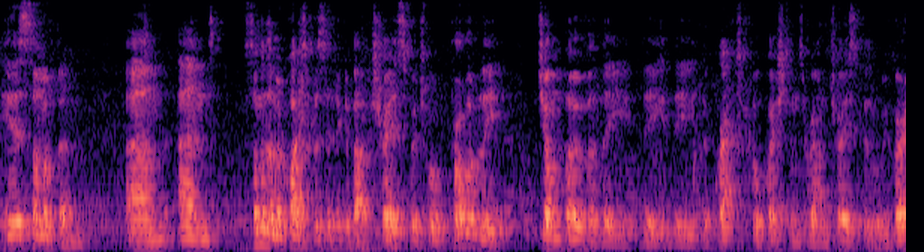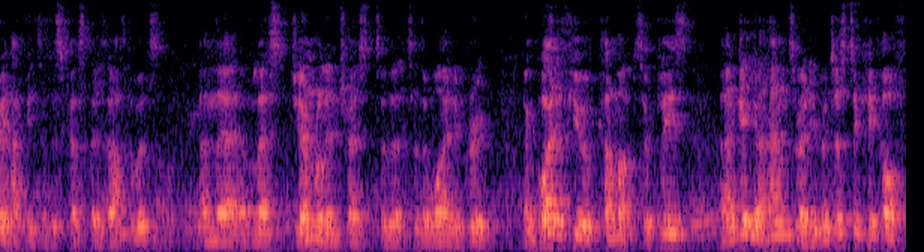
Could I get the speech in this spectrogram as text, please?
here's some of them. Um, and some of them are quite specific about Trase, which will probably jump over the, the, the, the practical questions around Trase, because we'll be very happy to discuss those afterwards and they're of less general interest to the, to the wider group. And quite a few have come up, so please uh, get your hands ready. But just to kick off,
